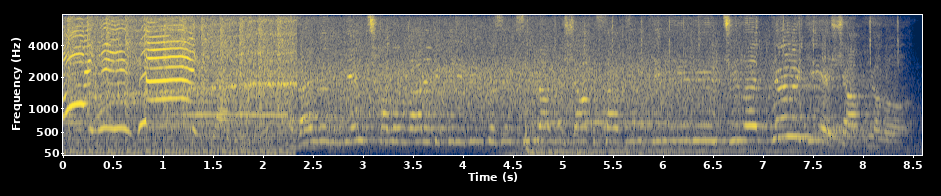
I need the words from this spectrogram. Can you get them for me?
Haydi İlkay! Efendim genç kadınlar dikili 1966 santim 2023 yılı Türkiye şampiyonu.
